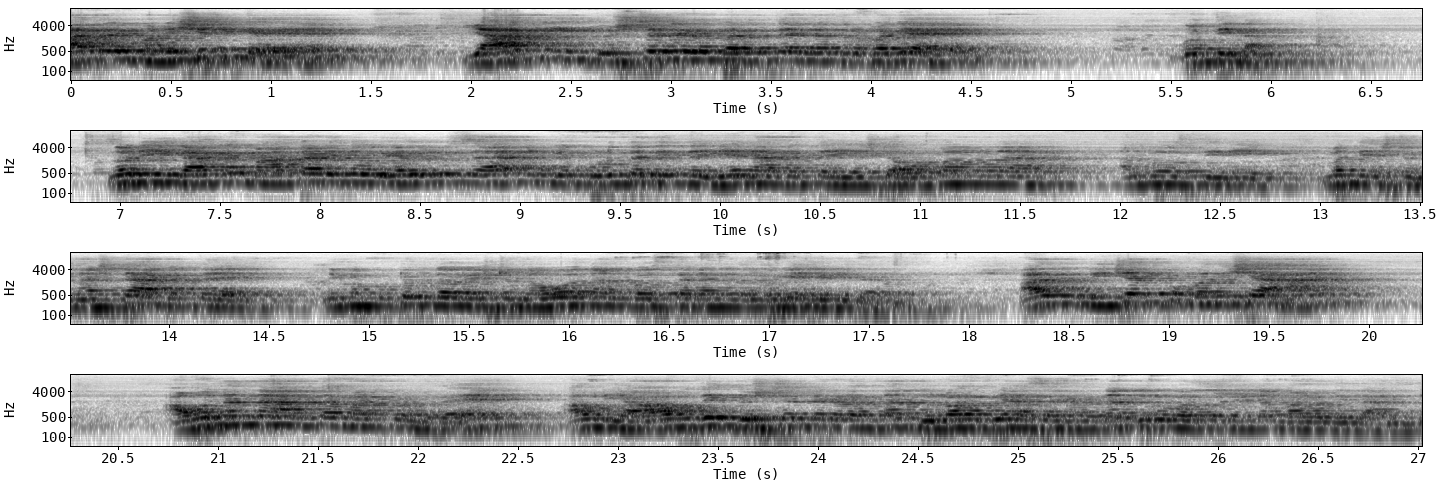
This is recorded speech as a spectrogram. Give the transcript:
ಆದರೆ ಮನುಷ್ಯನಿಗೆ ಯಾಕೆ ಈ ದುಷ್ಟತೆಗಳು ಬರುತ್ತೆ ಅನ್ನೋದ್ರ ಬಗ್ಗೆ ಗೊತ್ತಿಲ್ಲ. ನೋಡಿ, ಈಗಾಗಲೇ ಮಾತಾಡಿದವರು ಎಲ್ಲರೂ ಸಹ ನಿಮಗೆ ಕುಡಿತದಿಂದ ಏನಾಗುತ್ತೆ, ಎಷ್ಟು ಅವಮಾನ ಅನುಭವಿಸ್ತೀನಿ, ಮತ್ತೆ ಎಷ್ಟು ನಷ್ಟ ಆಗುತ್ತೆ ನಿಮ್ಮ ಕುಟುಂಬದವರು ಎಷ್ಟು ನೋವನ್ನು ಅನುಭವಿಸ್ತಾರೆ ಅನ್ನೋದ್ರ ಬಗ್ಗೆ ಹೇಳಿದ್ದಾರೆ. ಆದರೆ ನಿಜಕ್ಕೂ ಮನುಷ್ಯ ಅವನನ್ನ ಅರ್ಥ ಮಾಡಿಕೊಂಡ್ರೆ ಅವನು ಯಾವುದೇ ದುಷ್ಟತೆಗಳನ್ನು ದುರಾಭ್ಯಾಸಗಳನ್ನ, ದುರ್ವರ್ತನೆಯನ್ನ ಮಾಡೋದಿಲ್ಲ ಅಂತ.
